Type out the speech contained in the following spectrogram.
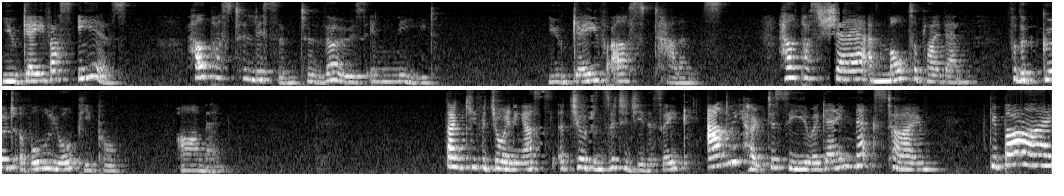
You gave us ears. Help us to listen to those in need. You gave us talents. Help us share and multiply them for the good of all your people. Amen. Thank you for joining us at Children's Liturgy this week and we hope to see you again next time. Goodbye.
